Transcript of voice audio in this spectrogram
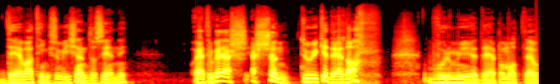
Det var ting som vi kjente oss igjen i. Og jeg tror ikke at jeg, jeg skjønte jo ikke det da, hvor mye det på en måte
